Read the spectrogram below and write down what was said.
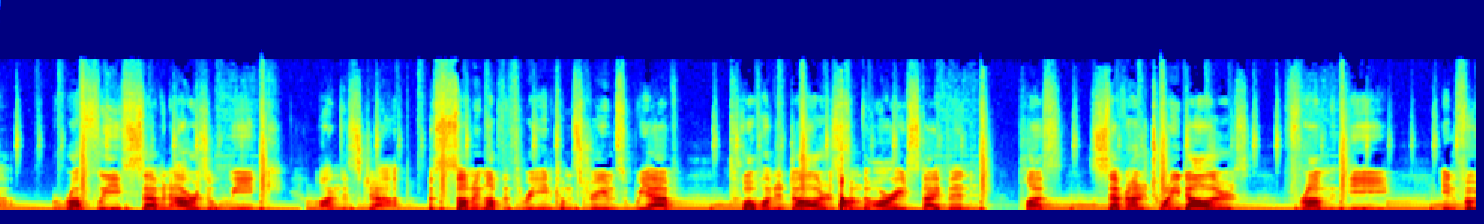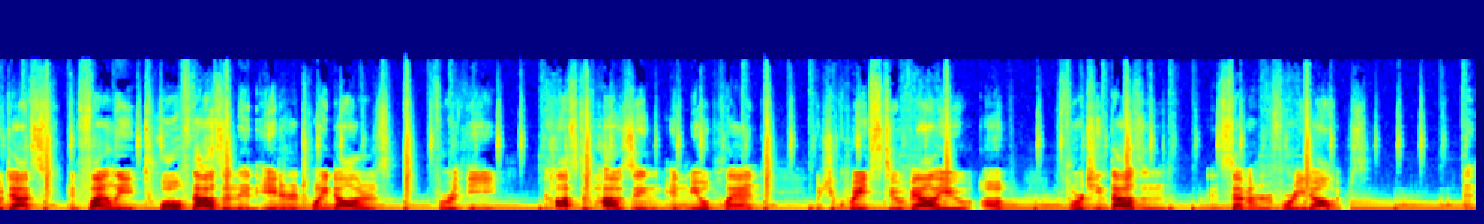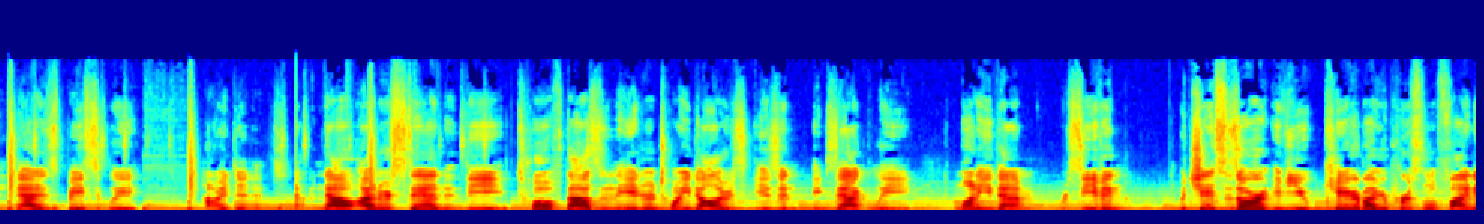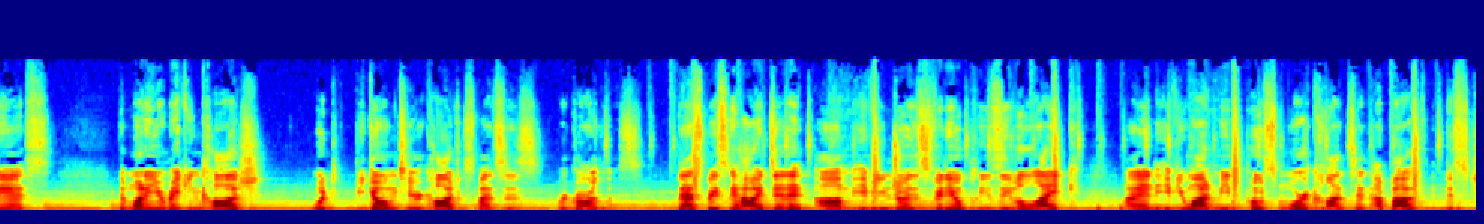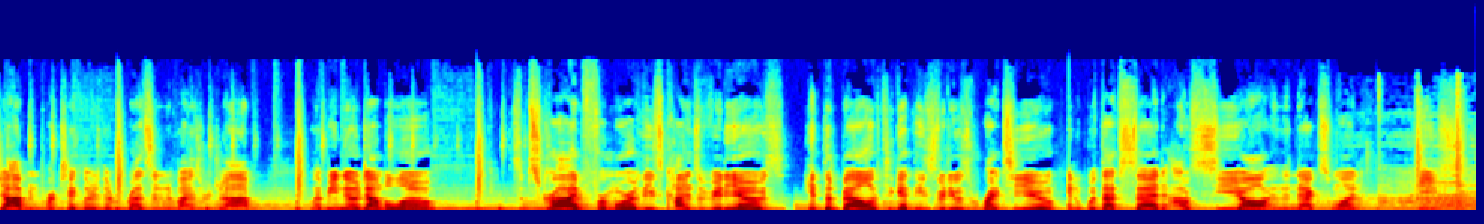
roughly seven hours a week on this job. Summing up the three income streams, we have $1,200 from the RA stipend, plus $720 from the info desk, and finally $12,820 for the cost of housing and meal plan, which equates to a value of $14,740. And that is basically how I did it. Now, I understand the $12,820 isn't exactly money that I'm receiving, but chances are, if you care about your personal finance, the money you're making in college would be going to your college expenses regardless. That's basically how I did it. Um, if you enjoyed this video, please leave a like. And if you want me to post more content about this job in particular, the resident advisor job, let me know down below. Subscribe for more of these kinds of videos. Hit the bell to get these videos right to you. And with that said, I'll see y'all in the next one. Peace.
